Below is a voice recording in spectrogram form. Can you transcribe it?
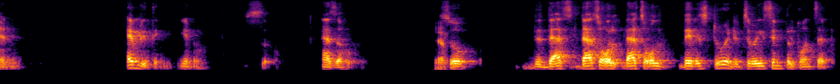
and everything, you know. So as a whole. Yep. So that's that's all that's all there is to it. It's a very simple concept.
